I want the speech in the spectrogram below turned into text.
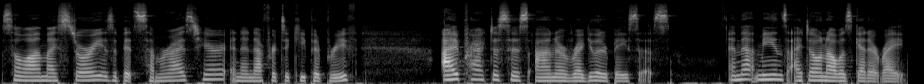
So, while my story is a bit summarized here in an effort to keep it brief, I practice this on a regular basis. And that means I don't always get it right.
